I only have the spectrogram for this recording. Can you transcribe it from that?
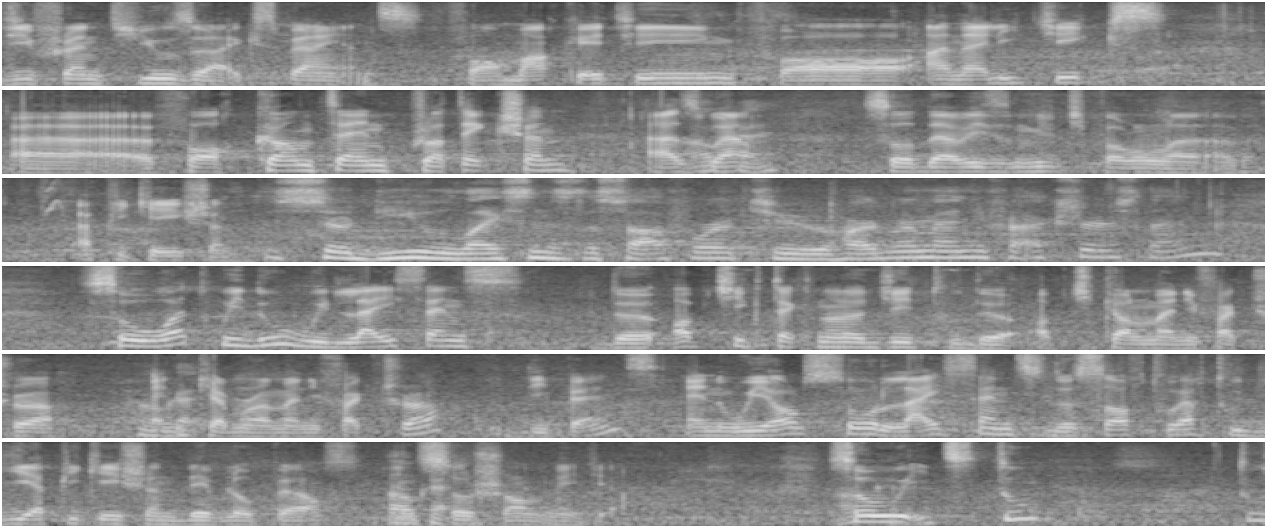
different user experience for marketing, for analytics, uh, for content protection as Okay. well. So there is multiple uh, application. So do you license the software to hardware manufacturers then? So what we do, we license the optic technology to the optical manufacturer and camera manufacturer. It depends. And we also license the software to the application developers and Okay. social media. So it's two two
